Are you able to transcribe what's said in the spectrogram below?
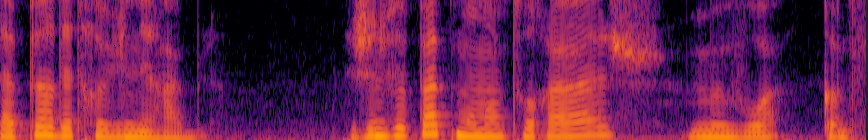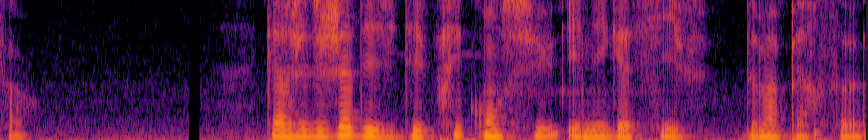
La peur d'être vulnérable. Je ne veux pas que mon entourage me voie comme ça, car j'ai déjà des idées préconçues et négatives de ma personne.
